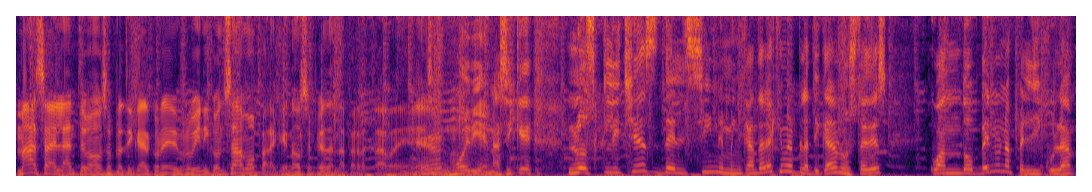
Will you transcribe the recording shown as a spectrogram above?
Más adelante vamos a platicar con Eric Rubin y con Samo para que no se pierdan la perra tarde. ¿eh? Sí, muy bien, así que los clichés del cine, me encantaría que me platicaran ustedes cuando ven una película,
